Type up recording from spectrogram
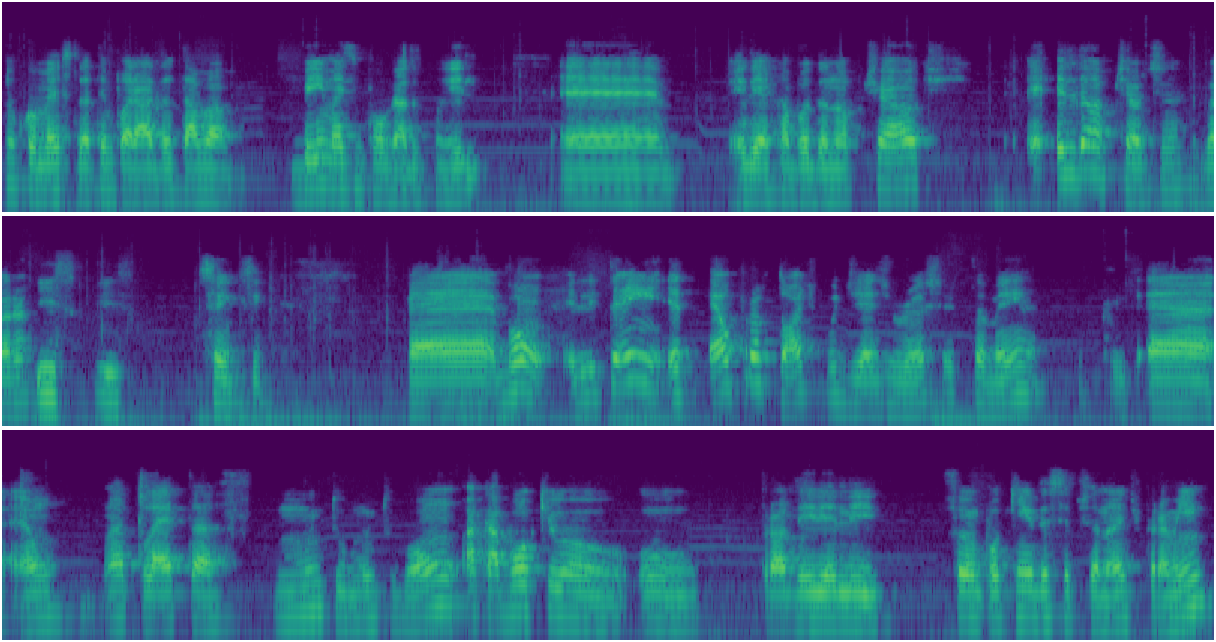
no começo da temporada eu tava bem mais empolgado com ele. É... Ele acabou dando opt-out. É, ele deu opt-out, né? Agora... Isso, isso. Sim, sim. É, bom, ele tem. É, é o protótipo de Edge Rusher também, né? É, é um atleta muito, muito bom. Acabou que o, o Pro dele ele foi um pouquinho decepcionante para mim,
